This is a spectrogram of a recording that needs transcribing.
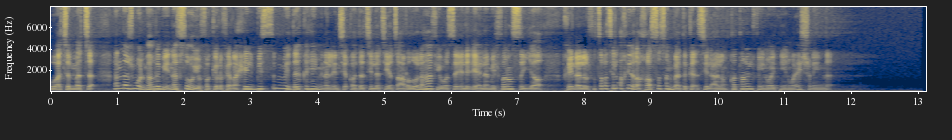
وأتمت النجم المغربي نفسه يفكر في الرحيل بسبب ضيقه من الانتقادات التي يتعرض لها في وسائل الإعلام الفرنسية خلال الفترة الأخيرة خاصة بعد كأس العالم قطر 2022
